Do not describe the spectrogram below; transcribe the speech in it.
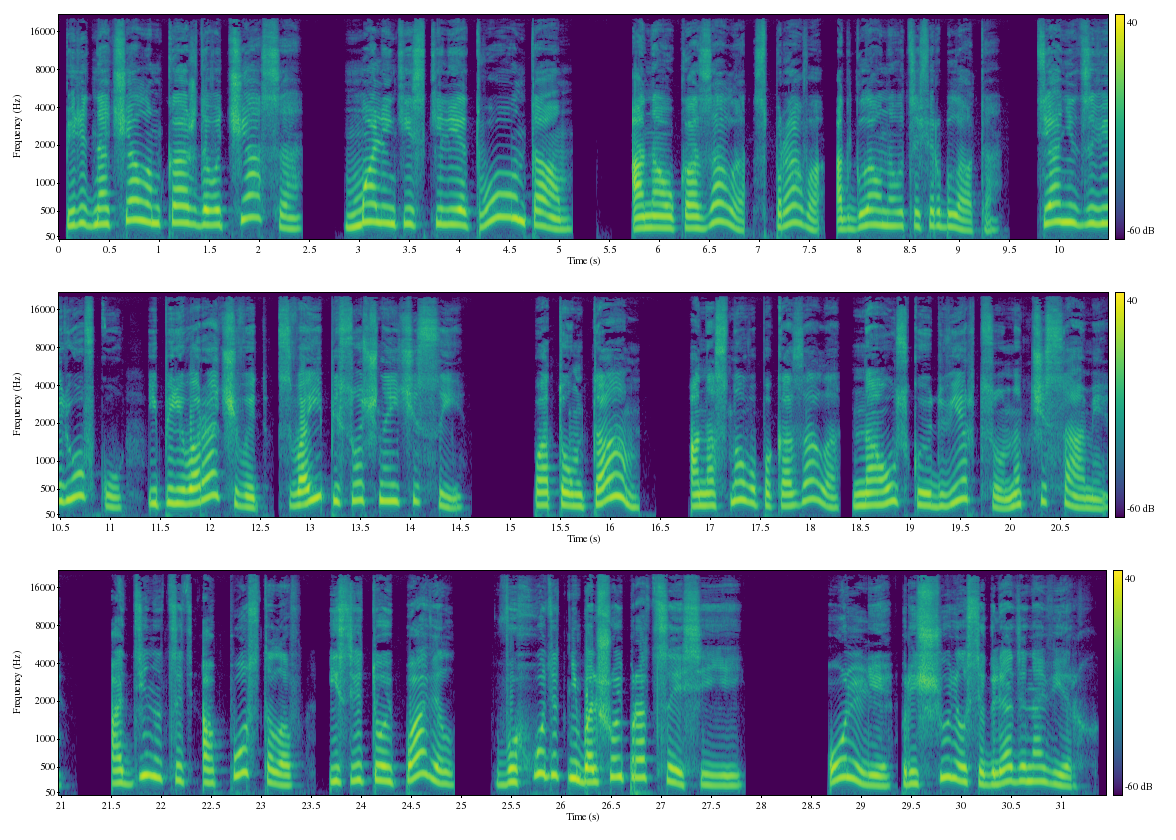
Перед началом каждого часа маленький скелет вон там, она указала справа от главного циферблата, тянет за веревку и переворачивает свои песочные часы. Потом там она снова показала на узкую дверцу над часами. Одиннадцать апостолов и святой Павел выходят небольшой процессией. Олли прищурился, глядя наверх.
